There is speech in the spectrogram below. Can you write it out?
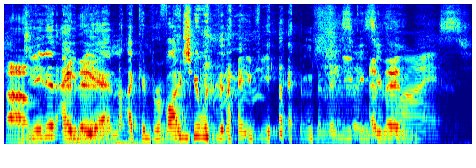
Um, Do you need an and then- ABN? I can provide you with an ABN, and then you Jesus can give then- me. Christ.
